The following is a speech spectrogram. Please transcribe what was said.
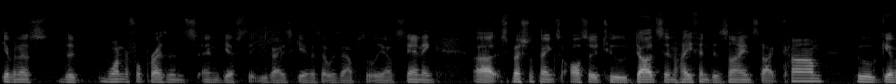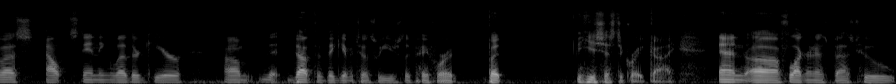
giving us the wonderful presents and gifts that you guys gave us. That was absolutely outstanding. Uh, special thanks also to Dodson-Designs.com who give us outstanding leather gear. Um, th- not that they give it to us; we usually pay for it, but he's just a great guy. And uh, Flogger Knows Best, who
